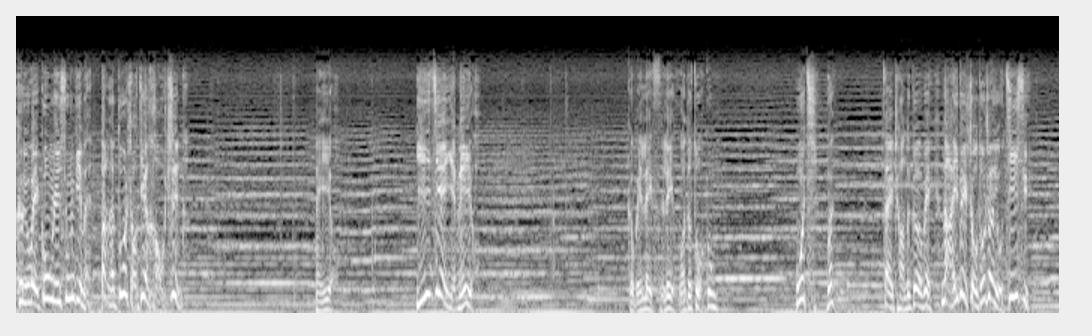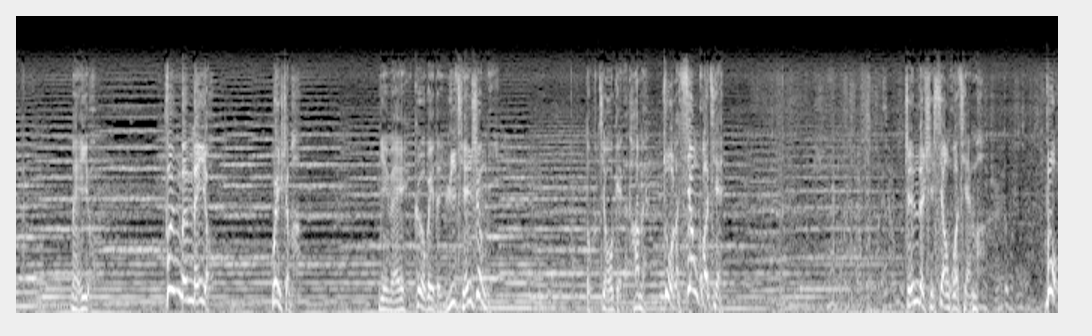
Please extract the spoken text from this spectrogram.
可又为工人兄弟们办了多少件好事呢？没有，一件也没有。各位累死累活的做工，我请问，在场的各位哪一位手头上有积蓄？没有，分文没有。为什么？因为各位的余钱剩礼都交给了他们做了香火钱。真的是香火钱吗？不，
